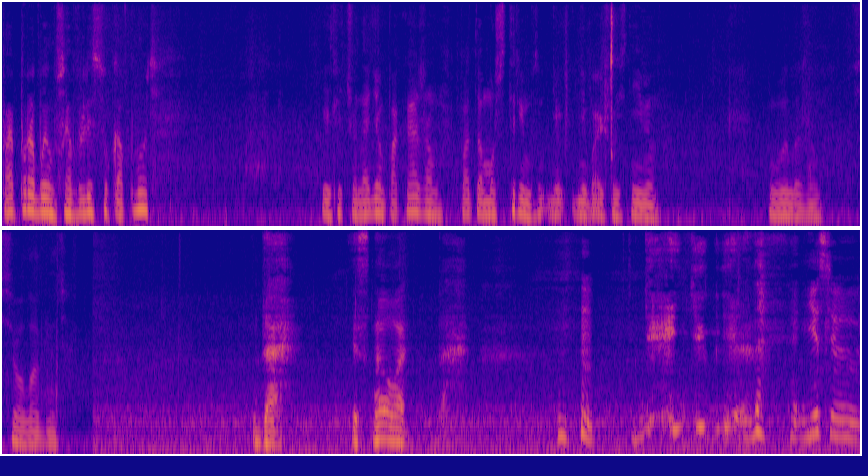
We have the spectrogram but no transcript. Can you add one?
Попробуем сейчас в лесу копнуть. Если что, найдем, покажем. Потом уж стрим не- небольшой снимем. Выложим. Все, ладно. Да. И снова. Деньги где? Если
